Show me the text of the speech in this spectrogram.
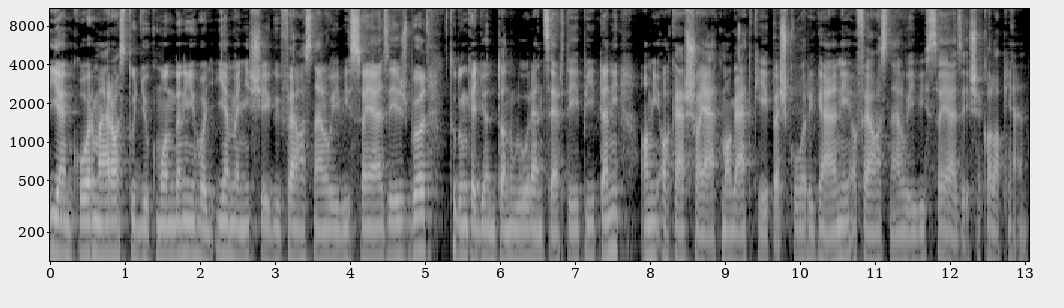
Ilyenkor már azt tudjuk mondani, hogy ilyen mennyiségű felhasználói visszajelzésből tudunk egy öntanuló rendszert építeni, ami akár saját magát képes korrigálni a felhasználói visszajelzések alapján.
